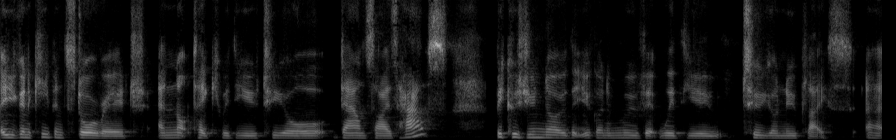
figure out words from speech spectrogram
are you going to keep in storage and not take with you to your downsized house because you know that you're going to move it with you to your new place, uh,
